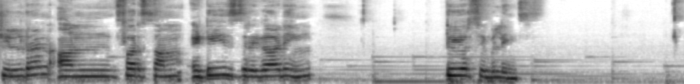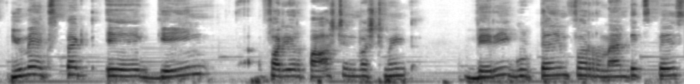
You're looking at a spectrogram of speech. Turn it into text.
children and for some it is regarding to your siblings. You may expect a gain for your past investment. Very good time for romantic space.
